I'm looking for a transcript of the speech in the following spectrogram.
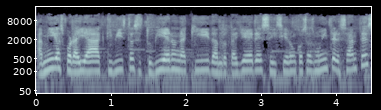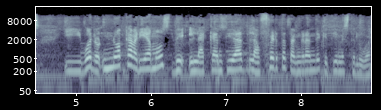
amigas por allá activistas estuvieron aquí dando talleres, se hicieron cosas muy interesantes y bueno no acabaríamos de la cantidad, la oferta tan grande que tiene este lugar.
